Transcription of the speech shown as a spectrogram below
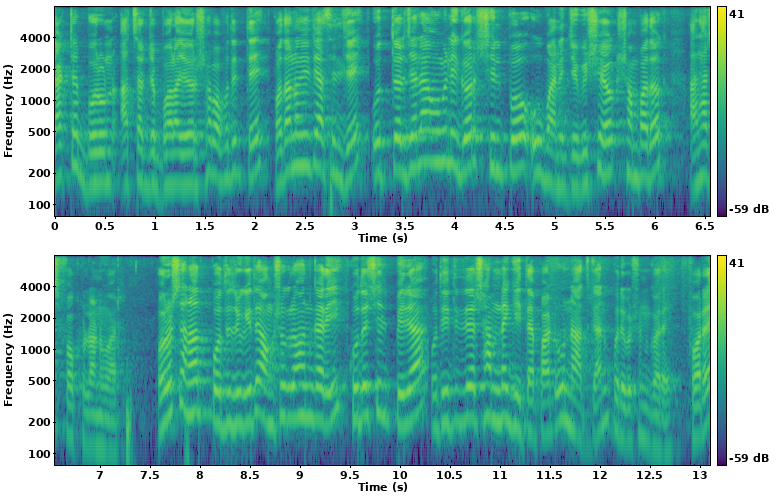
ডাক্তার বরুণ আচার্য বলাইয়ের সভাপতিত্বে প্রধান অতিথি আছিল যে উত্তর জেলা আওয়ামী লীগের শিল্প ও বাণিজ্য বিষয়ক সম্পাদক আলহাজ ফখরুল আনোয়ার। অনুষ্ঠানত প্রতিযোগিতায় অংশগ্রহণকারী ক্ষুদশিল্পীরা অতিথিদের সামনে গীতা পাঠ ও নাচ গান পরিবেশন করে। পরে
